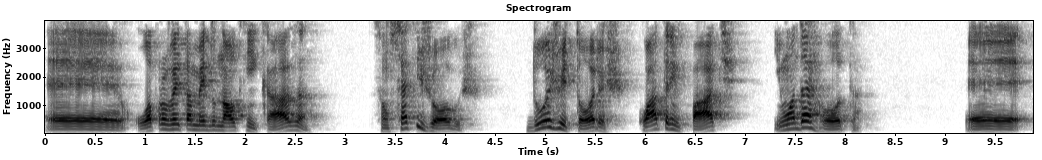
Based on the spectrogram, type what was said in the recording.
É, o aproveitamento do Náutico em casa são sete jogos, duas vitórias, quatro empates e uma derrota. É,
